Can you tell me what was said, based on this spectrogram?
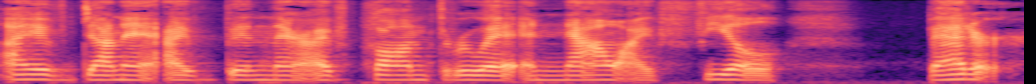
I have done it. I've been there. I've gone through it. And now I feel better.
